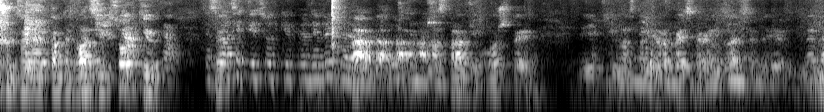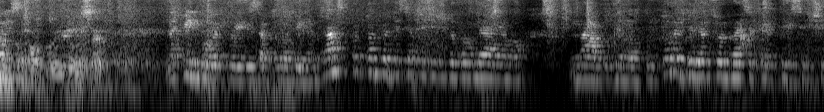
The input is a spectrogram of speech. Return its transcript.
що це там де 20%, Так, так. Це 20% ПДВ за так, так, кошти так. А насправді кошти, які в нас там європейська організація дає, не нам, а ЮНІСЕФ. На пільговий проїзд автомобільним транспортом 50 тисяч додаємо, на будинок культури 923 тисячі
